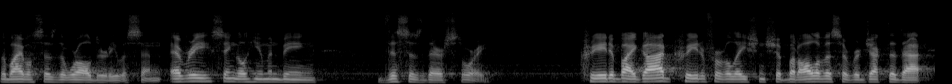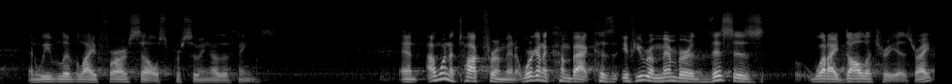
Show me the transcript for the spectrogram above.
The Bible says that we're all dirty with sin. Every single human being this is their story. Created by God, created for relationship, but all of us have rejected that, and we've lived life for ourselves pursuing other things. And I want to talk for a minute. We're going to come back because if you remember, this is what idolatry is, right?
